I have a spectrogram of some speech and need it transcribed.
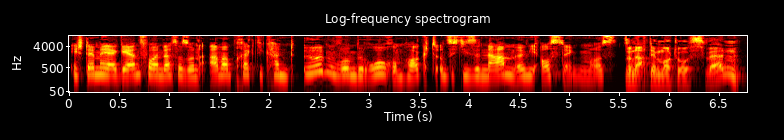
Ich stelle mir ja gern vor, dass da so ein armer Praktikant irgendwo im Büro rumhockt und sich diese Namen irgendwie ausdenken muss. So nach dem Motto, Sven,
